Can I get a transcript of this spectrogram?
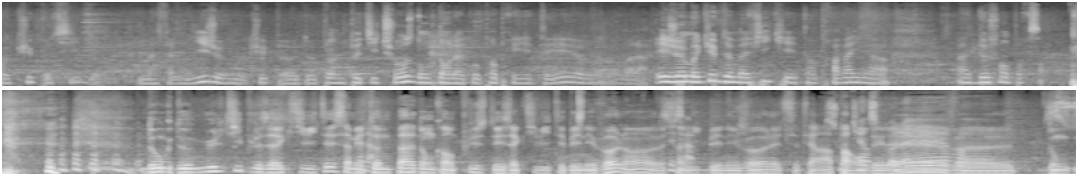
m'occupe aussi de ma famille, je m'occupe euh, de plein de petites choses, donc dans la copropriété. voilà. Et je m'occupe de ma fille qui est un travail à, à 200%. donc de multiples activités, ça m'étonne pas. Donc en plus des activités bénévoles, hein, syndic bénévole, etc., parents d'élèves, donc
